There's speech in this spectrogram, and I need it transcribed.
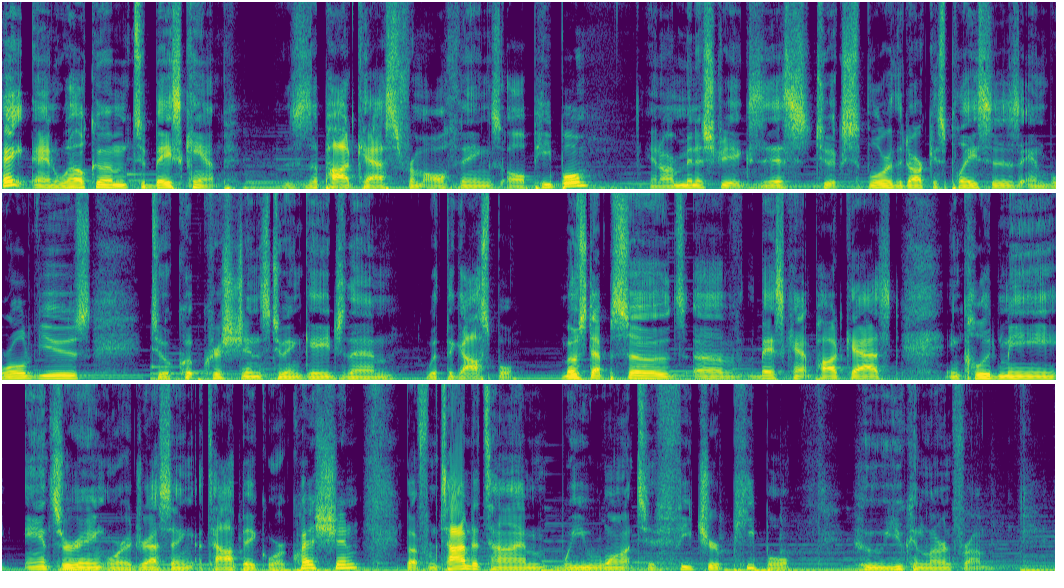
Hey, and welcome to Base Camp. This is a podcast from All Things, All People, and our ministry exists to explore the darkest places and worldviews to equip Christians to engage them with the gospel. Most episodes of the Base Camp podcast include me answering or addressing a topic or question, but from time to time, we want to feature people who you can learn from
